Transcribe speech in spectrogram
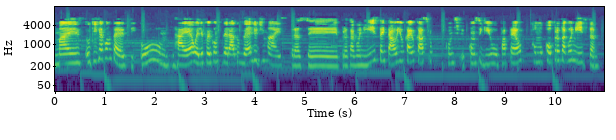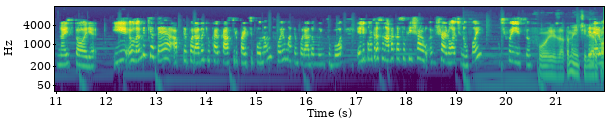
Mas o que que acontece? O Rael, ele foi considerado velho demais pra ser protagonista e tal, e o Caio Castro con- conseguiu o papel como co-protagonista na história. E eu lembro que até a temporada que o Caio Castro participou não foi uma temporada muito boa. Ele contracionava com a Sophie Char- Charlotte, não foi? Acho que foi isso. Foi, exatamente. Ele, Ele era, o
